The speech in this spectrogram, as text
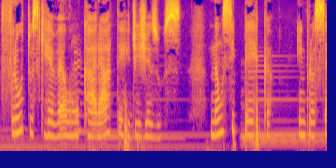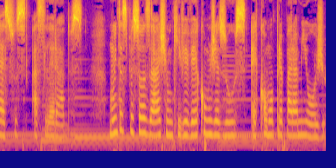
frutos que revelam o caráter de Jesus. Não se perca em processos acelerados. Muitas pessoas acham que viver com Jesus é como preparar miojo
